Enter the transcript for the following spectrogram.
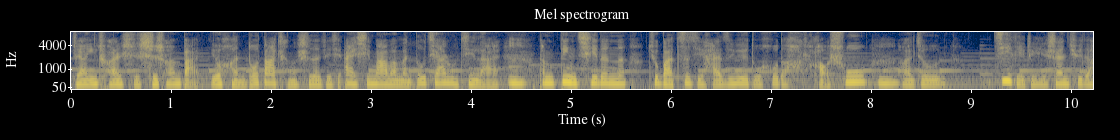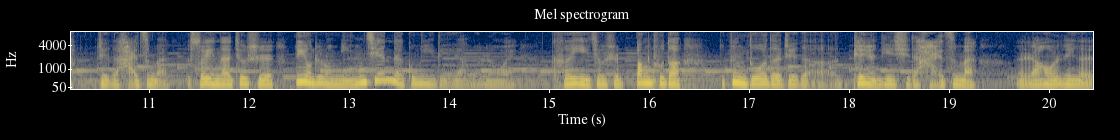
这样一传十，十传百，有很多大城市的这些爱心妈妈们都加入进来。嗯，他们定期的呢，就把自己孩子阅读后的好好书，嗯啊，就寄给这些山区的这个孩子们。所以呢，就是利用这种民间的公益力量，我认为可以就是帮助到更多的这个偏远地区的孩子们，呃然后那个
